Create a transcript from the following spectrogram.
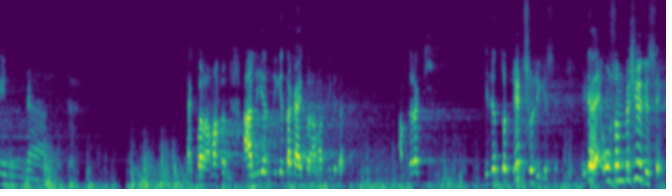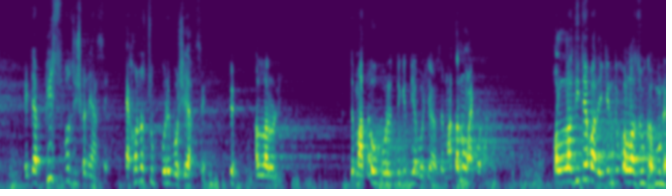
"ইন্না একবার আমার আলিয়ার দিকে তাকা একবার আমার দিকে তাকা আপনারা কি? এটা তো ডেট চলে গেছে। এটা ওজন বেশি হয়ে গেছে। এটা বিশ পজিশনে আছে। এখনও চুপ করে বসে আছে। আল্লাহর মাথা উপরের দিকে দিয়ে বসে আছে। মাথা নোয়ায় পড়া। কল্লা দিতে পারে, কিন্তু কল্লা ঝুঁকামু না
